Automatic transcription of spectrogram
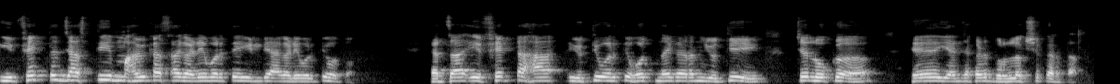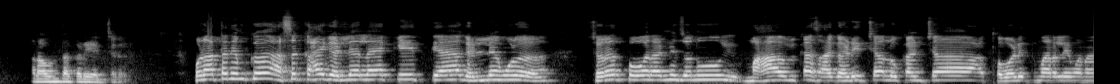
इफेक्ट जास्ती महाविकास आघाडीवरती इंडिया आघाडीवरती होतो. याचा इफेक्ट हा युतीवरती होत नाही कारण युतीचे लोक हे यांच्याकडे दुर्लक्ष करतात. राऊताकडे यांच्याकडे. पण आता नेमकं असं काय घडलेलं आहे की त्या घडल्यामुळं शरद पवारांनी जणू महाविकास आघाडीच्या लोकांच्या थोबाडीत मारले म्हणा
